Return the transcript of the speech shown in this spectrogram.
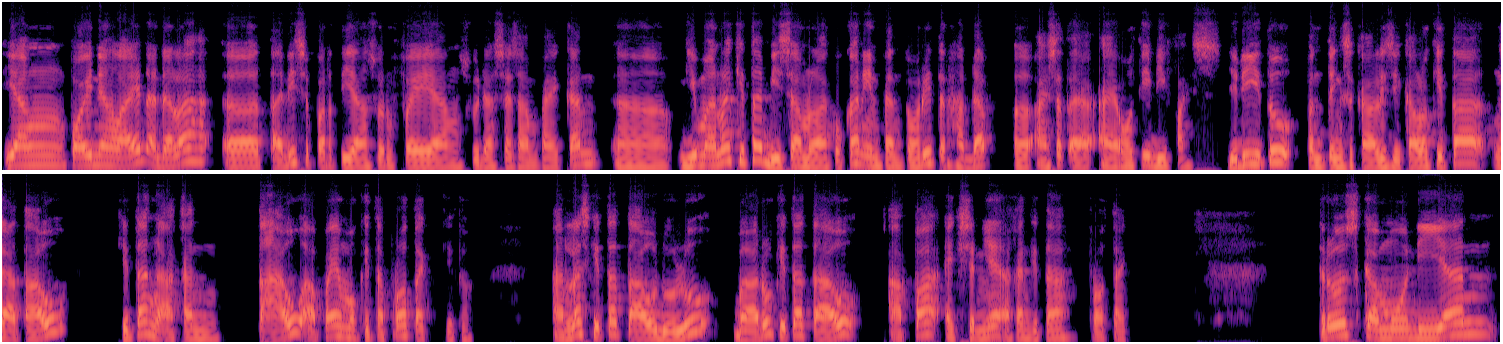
yang poin yang lain adalah uh, tadi seperti yang survei yang sudah saya sampaikan, uh, gimana kita bisa melakukan inventory terhadap uh, aset IoT device. Jadi itu penting sekali sih. Kalau kita nggak tahu, kita nggak akan tahu apa yang mau kita protect gitu. Unless kita tahu dulu, baru kita tahu apa actionnya akan kita protect. Terus kemudian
